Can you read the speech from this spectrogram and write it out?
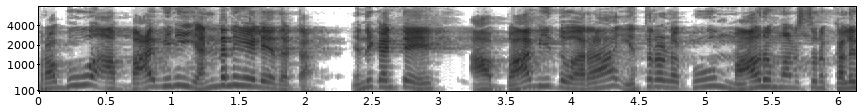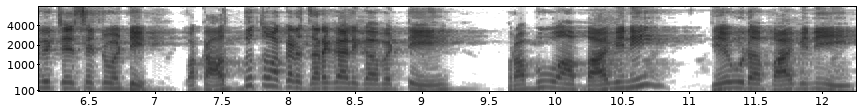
ప్రభువు ఆ బావిని ఎండనీయలేదట. ఎందుకంటే ఆ బావి ద్వారా ఇతరులకు మారు మనసును కలుగ చేసేటువంటి ఒక అద్భుతం అక్కడ జరగాలి కాబట్టి ప్రభు ఆ బావిని దేవుడు ఆ బావిని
